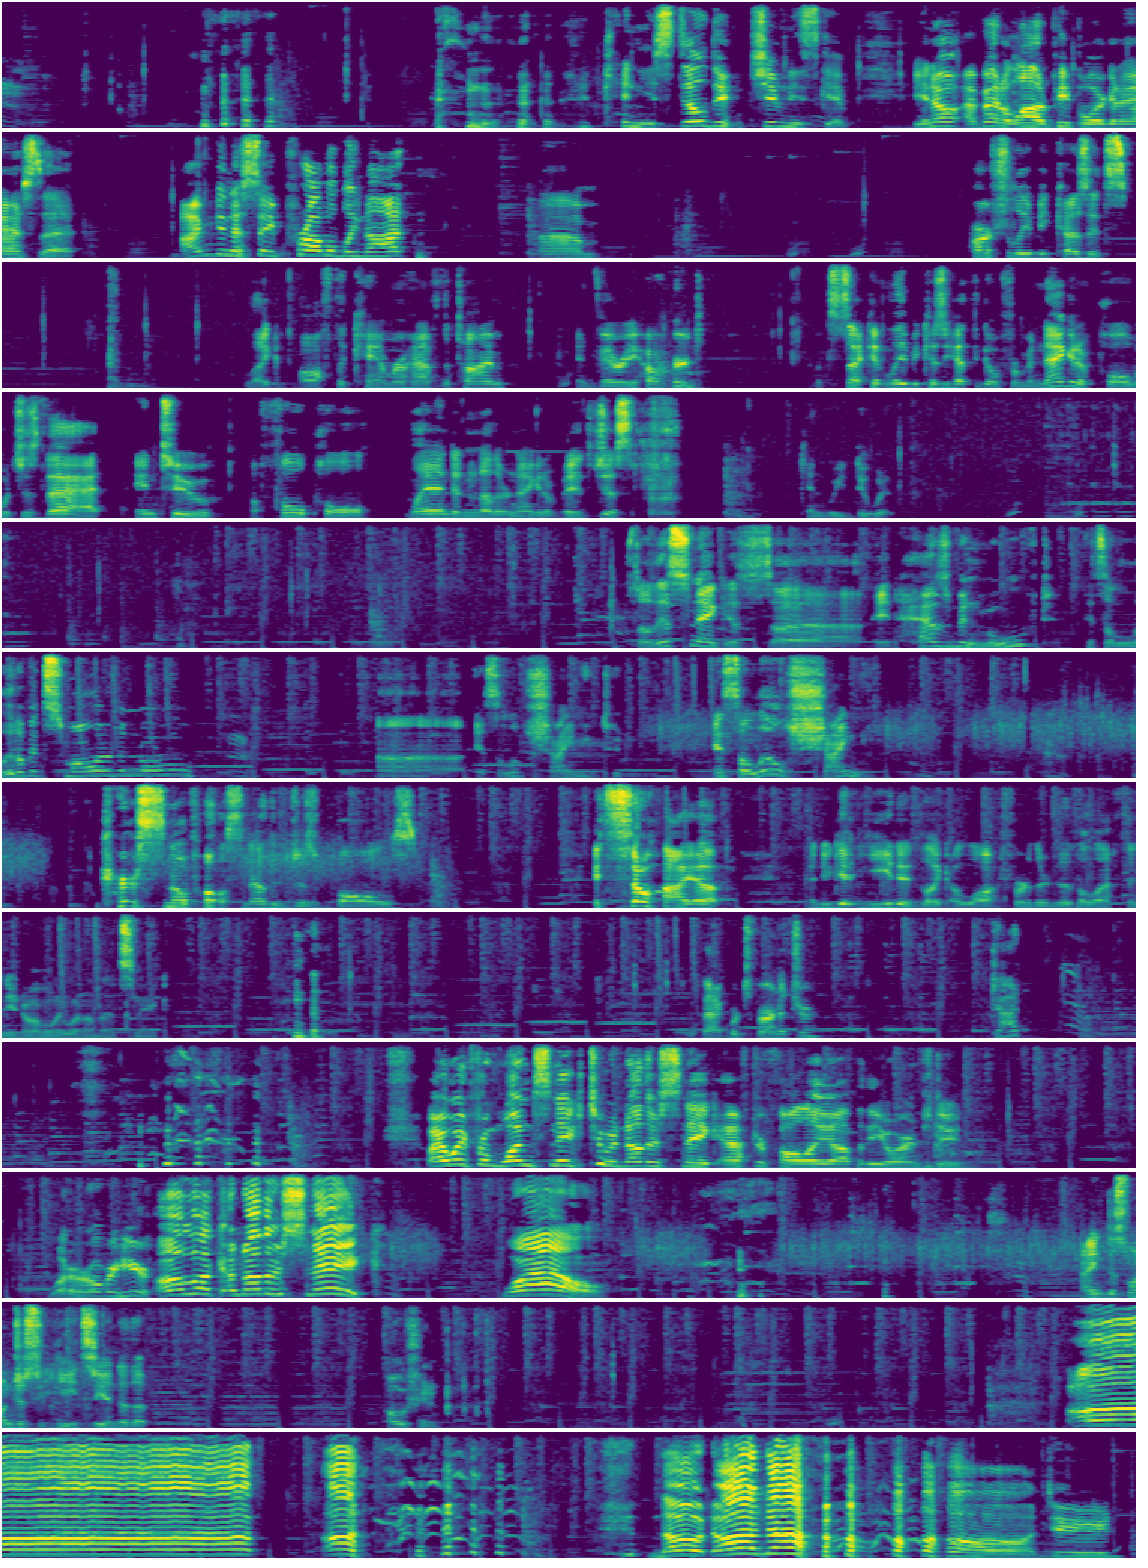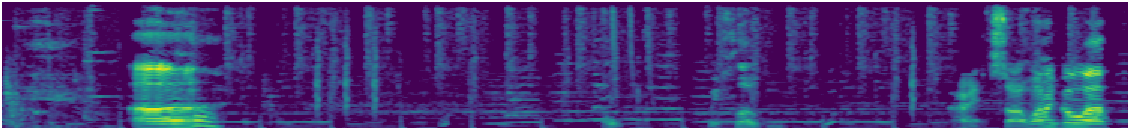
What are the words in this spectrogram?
Can you still do chimney skip? You know, I bet a lot of people are gonna ask that. I'm gonna say probably not. Um, partially because it's like off the camera half the time and very hard. But secondly, because you have to go from a negative pole, which is that, into a full pole, land in another negative. It's just, can we do it? So this snake is, uh, it has been moved. It's a little bit smaller than normal. Uh, it's a little shiny too. It's a little shiny. Cursed snowballs, now they're just balls. It's so high up. And you get yeeted like a lot further to the left than you normally would on that snake. Backwards furniture? God. I went from one snake to another snake after falling off of the orange, dude. What are over here? Oh, look, another snake! Wow! I think this one just yeets you into the ocean. Oh! Ah! no! Oh no! Dude. Uh. Oh, we floating. Alright, so I want to go up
